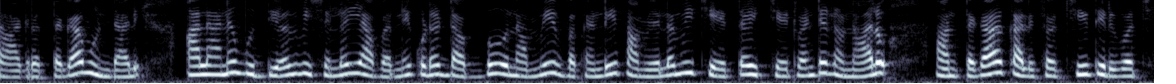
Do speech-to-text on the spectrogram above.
జాగ్రత్తగా ఉండాలి. అలానే ఉద్యోగ విషయంలో ఎవరిని కూడా డబ్బు నమ్మి ఇవ్వకండి. ఈ సమయంలో మీ చేతితో ఇచ్చేటువంటి రుణాలు అంతగా కలిసి వచ్చి తిరిగి వచ్చే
